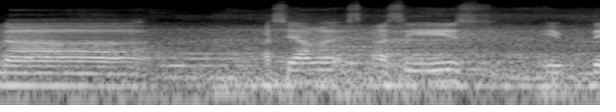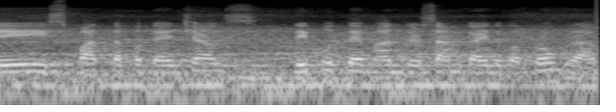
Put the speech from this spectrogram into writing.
Na as young as, he is, if they spot the potentials, they put them under some kind of a program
